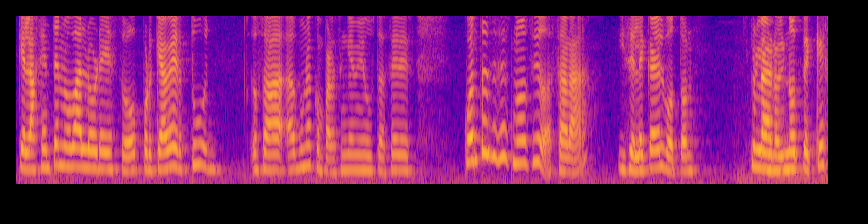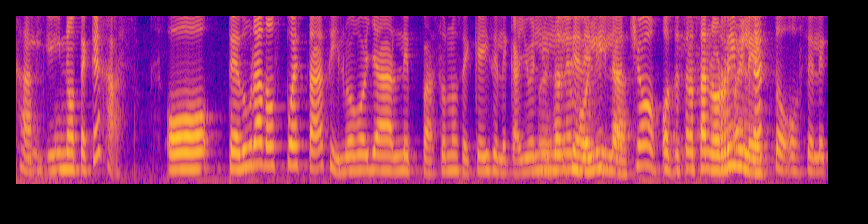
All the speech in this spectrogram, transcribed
que la gente no valore eso, porque a ver, tú, o sea, una comparación que a mí me gusta hacer es, ¿cuántas veces no has ido a Sara y se le cae el botón? Claro, y no te quejas. y no te quejas. O te dura dos puestas y luego ya le pasó no sé qué y se le cayó el hilo y se deshilachó. O te tratan horrible. Exacto, o, se le,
